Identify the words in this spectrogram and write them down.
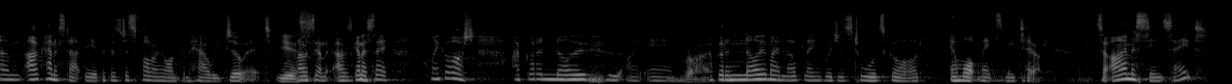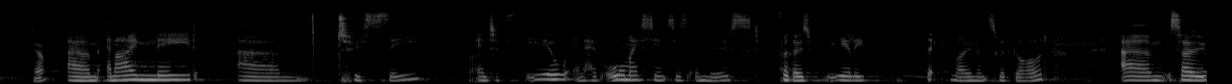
Um, I'll kind of start there because just following on from how we do it. Yes. I was gonna, I was going to say, oh my gosh, I've got to know who I am. Right. I've got to know my love languages towards God and what makes me tick. Yeah. So I'm a sensate, Yep. um, and I need um, to see and to feel and have all my senses immersed for those really thick moments with God. Um, so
